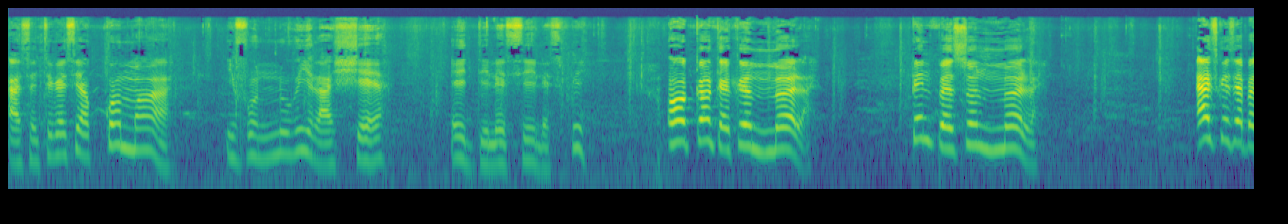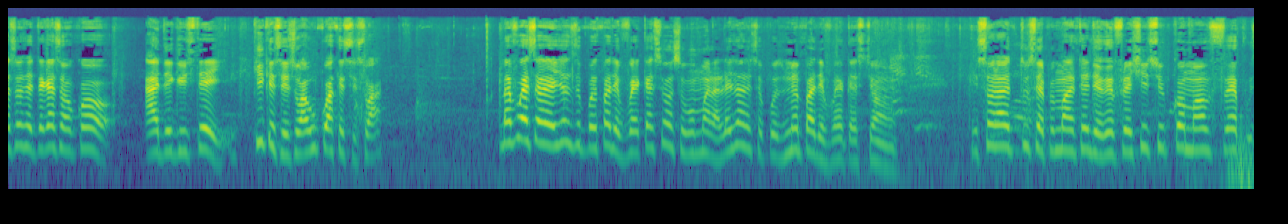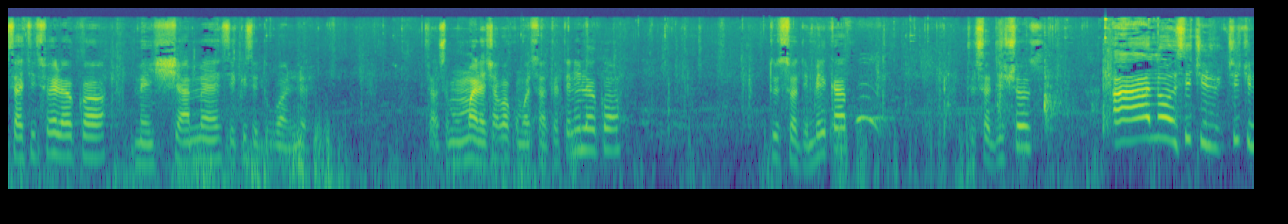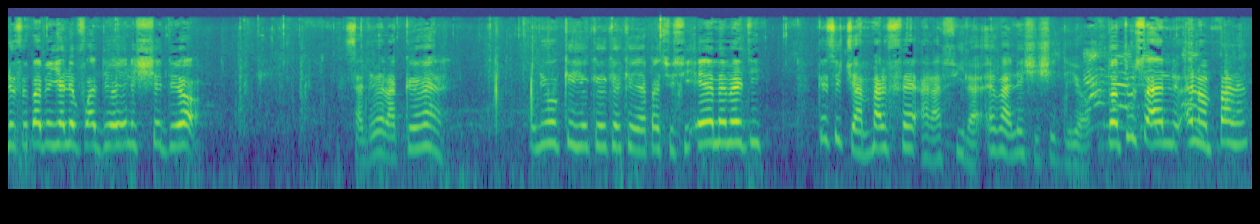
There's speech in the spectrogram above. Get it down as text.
à s'intéresser à comment il faut nourrir la chair et délaisser l'esprit. Or, quand quelqu'un meurt, quand une personne meurt, est-ce que cette personne s'intéresse encore à déguster qui que ce soit ou quoi que ce soit? Mais vous les gens ne se posent pas de vraies questions en ce moment-là. Les gens ne se posent même pas de vraies questions. Ils sont là tout simplement en train de réfléchir sur comment faire pour satisfaire leur corps, mais jamais ce qui se trouve en eux. En ce moment, les gens vont commencer à entretenir leur corps. Tout sortes de make-up, tout sortes de choses. Ah non, si tu, si tu ne fais pas bien, il y a les voir dehors, il y a les chiens dehors. Ça devient la querelle. On dit ok, ok, ok, ok, il n'y a pas de souci. Et même elle dit que si tu as mal fait à la fille là, elle va aller chercher dehors. Dans tout ça, elle, elle en parle. Hein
